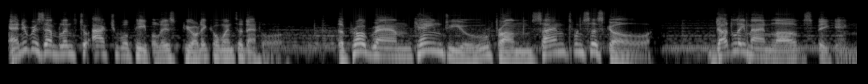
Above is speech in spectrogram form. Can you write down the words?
Any resemblance to actual people is purely coincidental. The program came to you from San Francisco. Dudley Manlove speaking.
